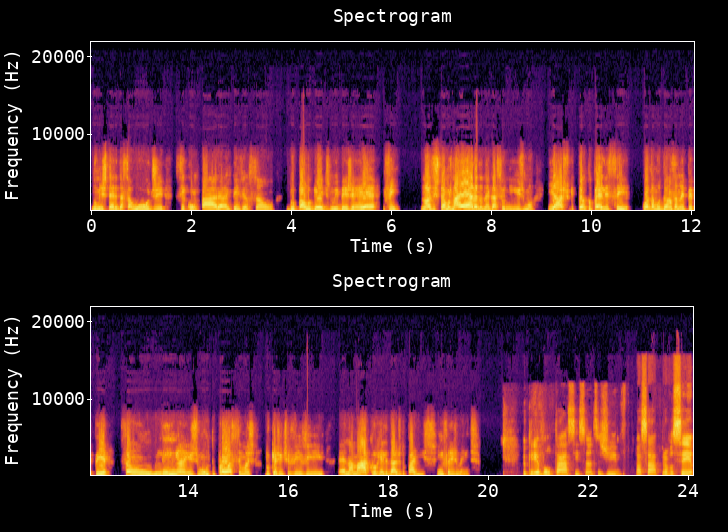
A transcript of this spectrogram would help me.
no Ministério da Saúde, se compara à intervenção do Paulo Guedes no IBGE, enfim, nós estamos na era do negacionismo e acho que tanto o PLC quanto a mudança no IPP são linhas muito próximas do que a gente vive é, na macro realidade do país, infelizmente. Eu queria voltar, Cis, antes de passar para você,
